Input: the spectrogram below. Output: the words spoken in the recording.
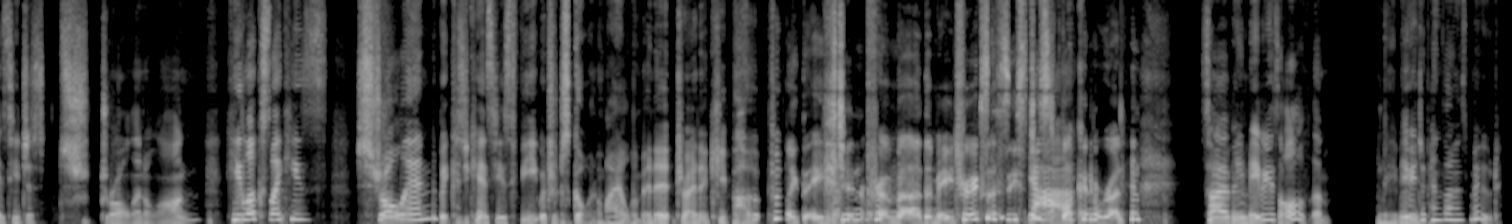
Is he just strolling along? He looks like he's strolling because you can't see his feet, which are just going a mile a minute trying to keep up. like the agent from uh, the Matrix, as he's just fucking running. So I mean, maybe it's all of them. Maybe. Maybe it depends on his mood.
